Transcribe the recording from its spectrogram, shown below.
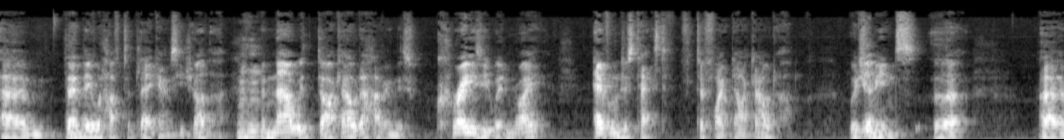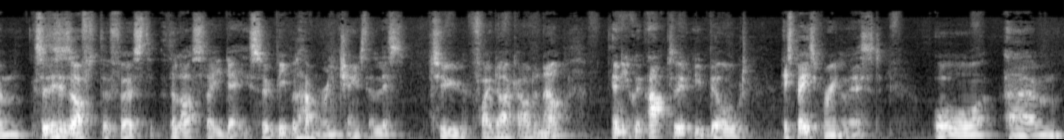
um, then they will have to play against each other. Mhm. But now with Dark Eldar having this crazy win right, everyone just texts to fight Dark Eldar, which Yeah. means that. Um, so this is after the first, the last thirty days. So people haven't really changed their list to fight Dark Eldar now, and you could absolutely build a Space Marine list, or um,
